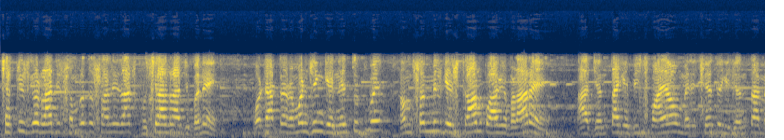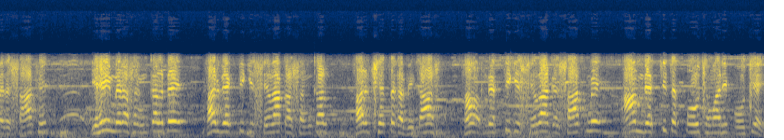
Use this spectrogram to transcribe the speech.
छत्तीसगढ़ राज्य समृद्धशाली राज्य खुशहाल राज्य बने और डॉक्टर रमन सिंह के नेतृत्व में हम सब मिलकर इस काम को आगे बढ़ा रहे हैं। आज जनता के बीच में आया हूँ मेरे क्षेत्र की जनता मेरे साथ है। यही मेरा संकल्प है हर व्यक्ति की सेवा का संकल्प हर क्षेत्र का विकास हम व्यक्ति की सेवा के साथ में आम व्यक्ति तक पहुँच हमारी पहुँचे।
